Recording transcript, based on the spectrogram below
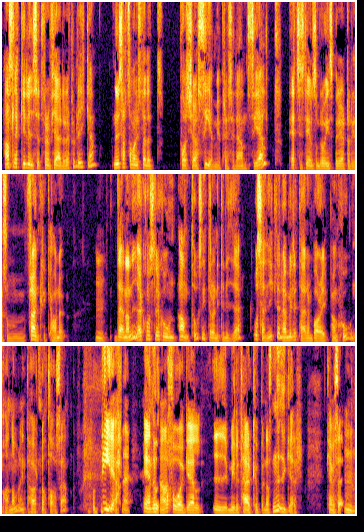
Han släcker lyset för den fjärde republiken. Nu satsar man istället på att köra semipresidentiellt. Ett system som då är inspirerat av det som Frankrike har nu. Mm. Denna nya konstitution antogs 1999 och sen gick den här militären bara i pension och han har man inte hört något av sen. Och det är en udda ja. fågel i militärkuppernas Niger, kan vi säga. Mm.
